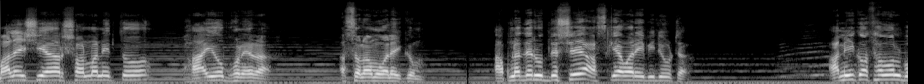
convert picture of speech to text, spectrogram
মালয়েশিয়ার সম্মানিত ভাই ও বোনেরা, আসসালামু আলাইকুম। আপনাদের উদ্দেশ্যে আজকে আমার এই ভিডিওটা। আমি কথা বলব,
